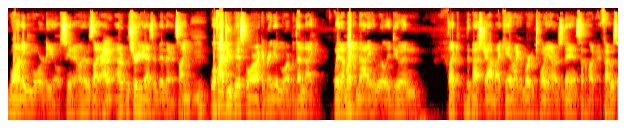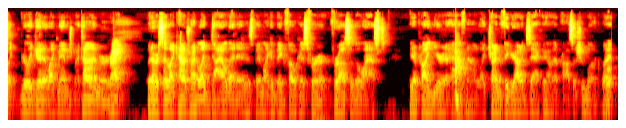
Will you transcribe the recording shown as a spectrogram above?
wanting more deals, you know, it was like, Right. I, I'm sure you guys have been there. It's like, Mhm. well, if I do this more, I could bring in more. But then like, wait, I'm like not even really doing like the best job I can. Like I'm working 20 hours a day instead of like if I was like really good at like managing my time or right. whatever. So like kind of trying to like dial that in has been like a big focus for for us over the last you know probably year and a half now. Like trying to figure out exactly how that process should look. But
